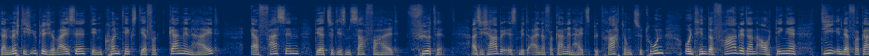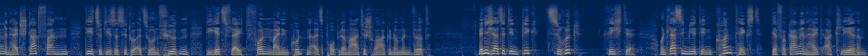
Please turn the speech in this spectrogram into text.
dann möchte ich üblicherweise den Kontext der Vergangenheit erfassen, der zu diesem Sachverhalt führte. Also ich habe es mit einer Vergangenheitsbetrachtung zu tun und hinterfrage dann auch Dinge, die in der Vergangenheit stattfanden, die zu dieser Situation führten, die jetzt vielleicht von meinen Kunden als problematisch wahrgenommen wird. Wenn ich also den Blick zurückrichte und lasse mir den Kontext der Vergangenheit erklären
